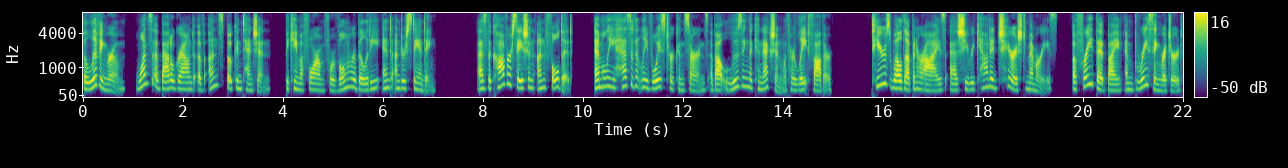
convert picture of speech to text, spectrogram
The living room, once a battleground of unspoken tension, became a forum for vulnerability and understanding. As the conversation unfolded, Emily hesitantly voiced her concerns about losing the connection with her late father. Tears welled up in her eyes as she recounted cherished memories, afraid that by embracing Richard,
